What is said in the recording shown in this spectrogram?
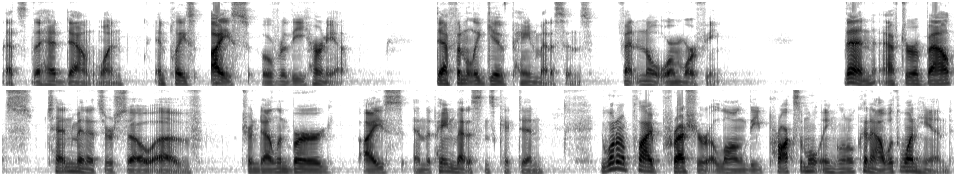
that's the head down one, and place ice over the hernia. Definitely give pain medicines, fentanyl or morphine. Then, after about 10 minutes or so of Trendelenburg, ice, and the pain medicines kicked in, you want to apply pressure along the proximal inguinal canal with one hand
